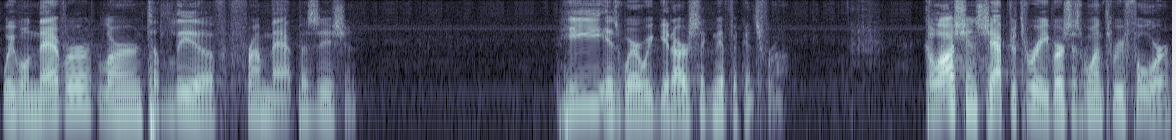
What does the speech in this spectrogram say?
we will never learn to live from that position. He is where we get our significance from. Colossians chapter 3, verses 1 through 4.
